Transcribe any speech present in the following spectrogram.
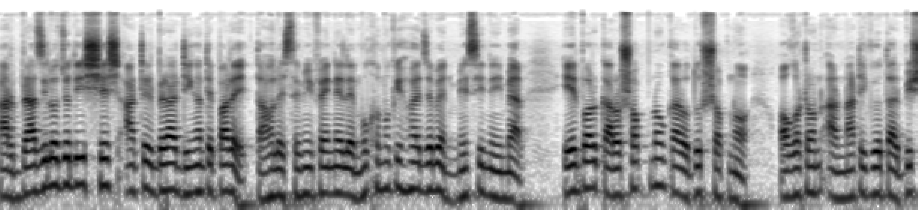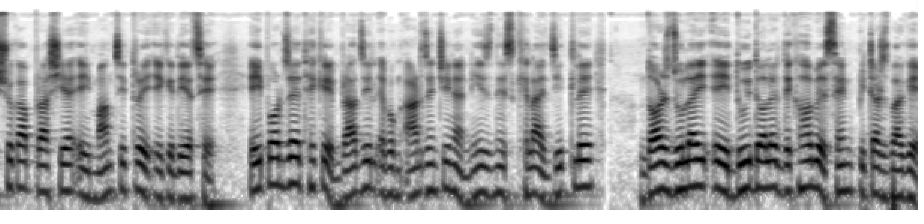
আর ব্রাজিলও যদি শেষ আটের বেড়া ডিঙাতে পারে, তাহলে সেমিফাইনালে মুখোমুখি হয়ে যাবেন মেসি, নেইমার। এরপর কারও স্বপ্ন, কারও দুঃস্বপ্ন। অঘটন আর নাটকীয়তার বিশ্বকাপ রাশিয়া এই মানচিত্রই এঁকে দিয়েছে। এই পর্যায়ে থেকে ব্রাজিল এবং আর্জেন্টিনা নিজ নিজ খেলায় জিতলে দশ জুলাই এই দুই দলের দেখা হবে সেন্ট পিটার্সবার্গে।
